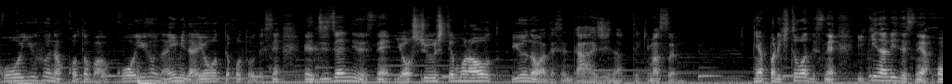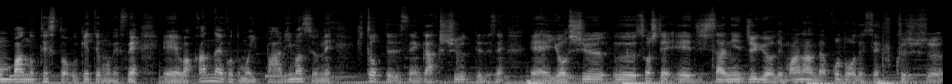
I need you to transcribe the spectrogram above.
こういう風な言葉をこういう風な意味だよってことをですね、え事前にですね、予習してもらおうというのがですね、大事になってきます。やっぱり人はですね、いきなりですね、本番のテストを受けてもですね、えー、わかんないこともいっぱいありますよね。人ってですね、学習ってですね、えー、予習、そして、えー、実際に授業で学んだことをですね、復習、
